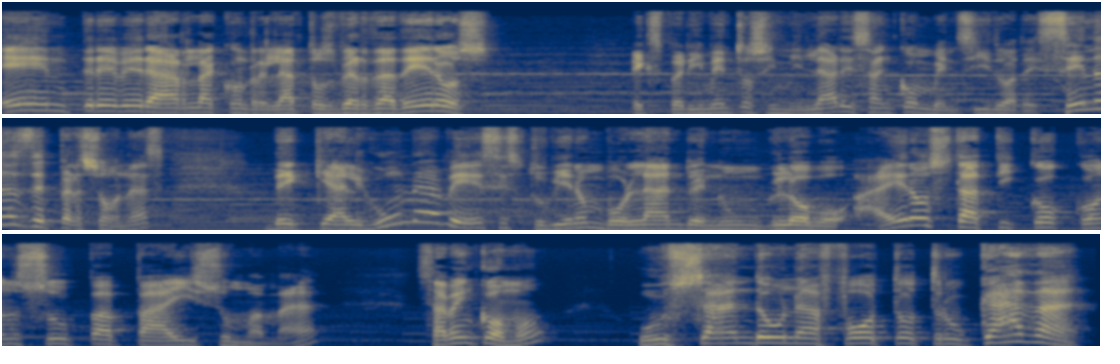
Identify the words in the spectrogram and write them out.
entreverarla con relatos verdaderos. Experimentos similares han convencido a decenas de personas de que alguna vez estuvieron volando en un globo aerostático con su papá y su mamá. ¿Saben cómo? Usando una foto trucada.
